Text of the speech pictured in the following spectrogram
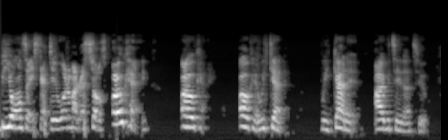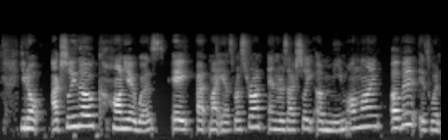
Beyonce stepped in one of my restaurants. Okay, okay, okay, we get it, we get it. I would say that too. You know, actually though, Kanye West ate at my aunt's restaurant, and there's actually a meme online of it. Is when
